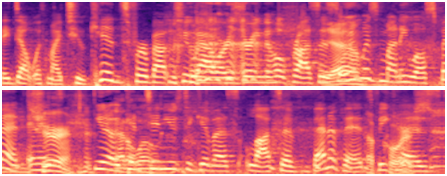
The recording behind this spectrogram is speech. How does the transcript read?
they dealt with my two kids for about two hours during the whole process. Yeah. So it was money well spent. And Sure. it's, you know, it That alone. continues to give us lots of benefits Of because course.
